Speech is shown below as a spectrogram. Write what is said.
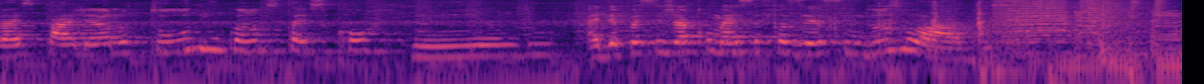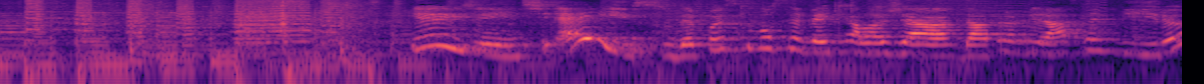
vai espalhando tudo enquanto está escorrendo. Aí depois você já começa a fazer assim dos lados. E aí, gente, é isso. Depois que você vê que ela já dá pra virar, você vira.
